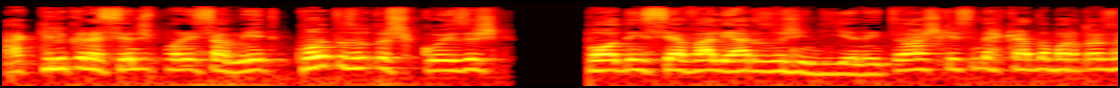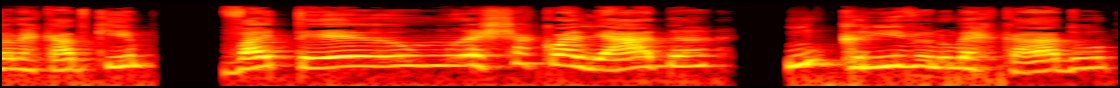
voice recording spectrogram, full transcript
aquilo crescendo exponencialmente, quantas outras coisas podem ser avaliadas hoje em dia, né? Então eu acho que esse mercado de laboratórios é um mercado que vai ter uma chacoalhada incrível no mercado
